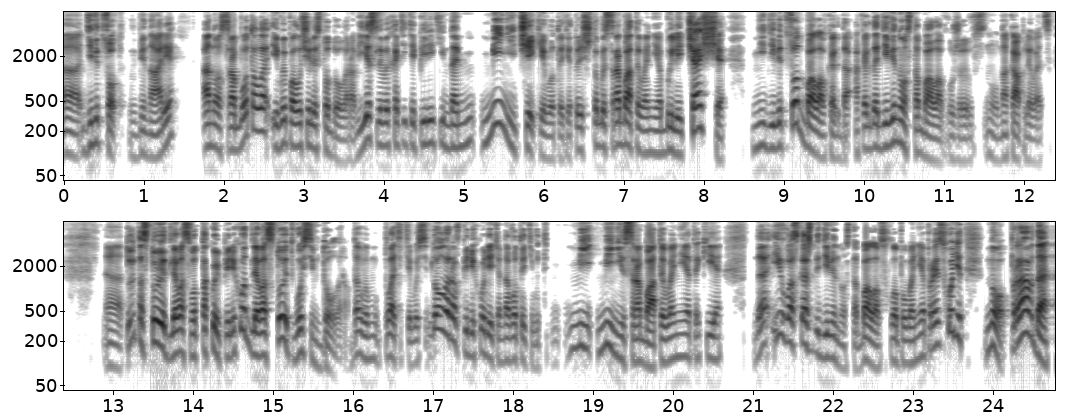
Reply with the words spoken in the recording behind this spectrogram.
900 в бинаре, оно сработало, и вы получили 100 долларов. Если вы хотите перейти на мини-чеки вот эти, то есть чтобы срабатывания были чаще, не 900 баллов когда, а когда 90 баллов уже ну, накапливается, э, то это стоит для вас, вот такой переход для вас стоит 8 долларов. Да, вы платите 8 долларов, переходите на вот эти вот ми- мини-срабатывания такие, да, и у вас каждые 90 баллов схлопывания происходит. Но, правда,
